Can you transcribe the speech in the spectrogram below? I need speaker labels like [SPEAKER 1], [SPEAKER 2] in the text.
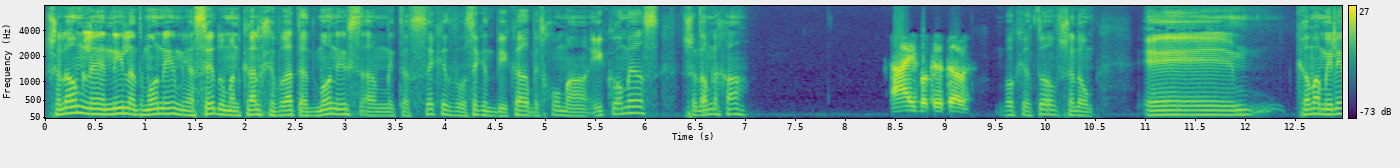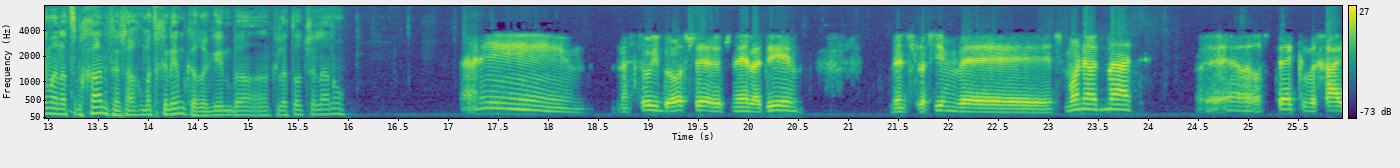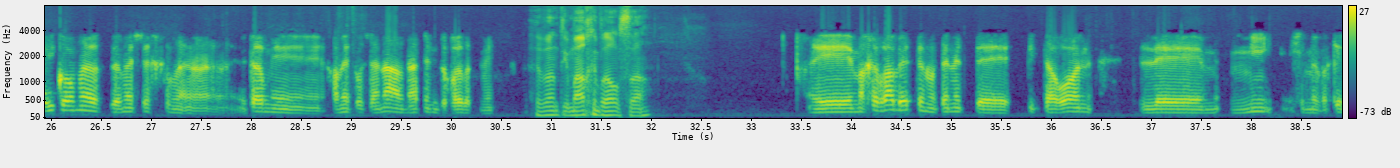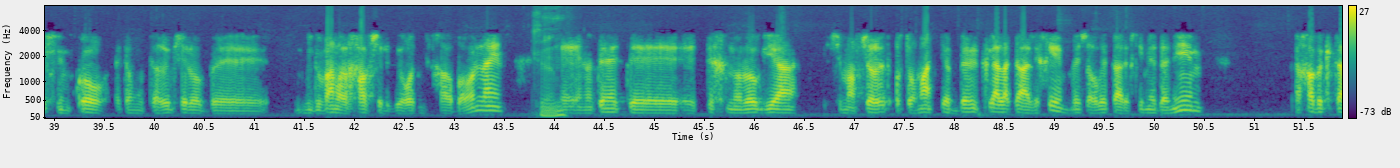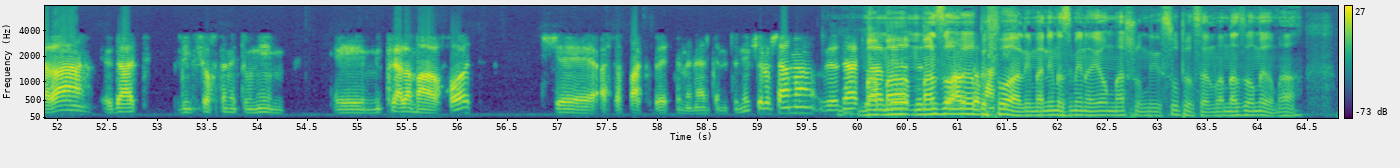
[SPEAKER 1] שלום לניל אדמוני, מייסד ומנכ"ל חברת אדמוניס, המתעסקת ועוסקת בעיקר בתחום האי-קומרס. שלום לך.
[SPEAKER 2] היי, בוקר טוב.
[SPEAKER 1] בוקר טוב, שלום. אה, כמה מילים על עצמך לפני שאנחנו מתחילים, כרגיל בהקלטות שלנו.
[SPEAKER 2] אני נשוי באושר עם שני ילדים, בן 38 עוד מעט, עוסק וחי אי-קומרס במשך יותר מ-15 שנה, מאז שאני זוכר את עצמי.
[SPEAKER 1] הבנתי, מה החברה עושה?
[SPEAKER 2] אמ, החברה בעצם נותנת אה, פתרון למי שמבקש למכור את המוצרים שלו במגוון רחב של זירות מסחר באונליין. כן. אה, נותנת אה, טכנולוגיה שמאפשרת אוטומציה בין כלל התהליכים, ויש הרבה תהליכים ידניים. ככה בקצרה, יודעת למשוך את הנתונים אה, מכלל המערכות, שהספק בעצם מנהל את הנתונים שלו שם, ויודעת
[SPEAKER 1] להעביר את זה מה זה אומר בפועל? אם אני מזמין היום משהו מסופרסל, מה זה אומר? מה,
